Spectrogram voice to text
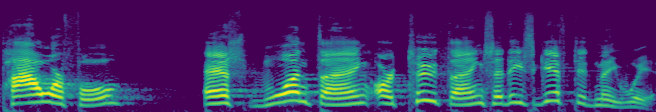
powerful as one thing or two things that He's gifted me with.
